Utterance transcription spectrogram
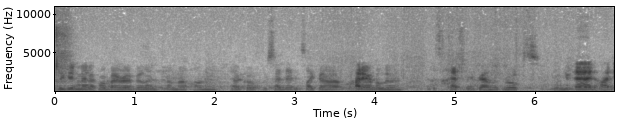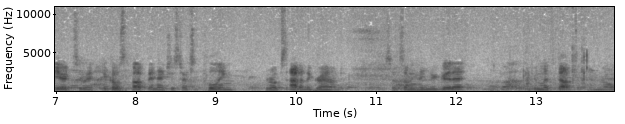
there's a good metaphor by Rav Ellen from uh, um, Yaakov who said that it's like a hot air balloon. It's attached to the ground with ropes. When you add hot air to it, it goes up and actually starts pulling the ropes out of the ground. So it's something that you're good at, you can lift up and all.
